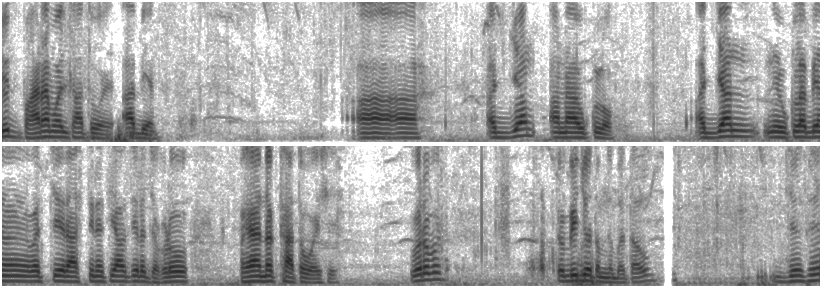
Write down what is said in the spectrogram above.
યુદ્ધ ભારામલ થતું હોય, આ બેન. અજ્જન અને ઉકલો. અજ્જન ને ઉકલા બે વચ્ચે રાસ્તી નથી આવતી એટલે ઝઘડો ભયાનક થતો હોય છે. બરાબર? તો બીજો તમને બતાવું. જે છે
